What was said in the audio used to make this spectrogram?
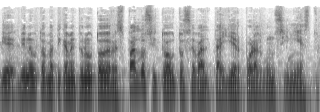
Vie- Viene automáticamente un auto de respaldo si tu auto se va al taller por algún siniestro.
